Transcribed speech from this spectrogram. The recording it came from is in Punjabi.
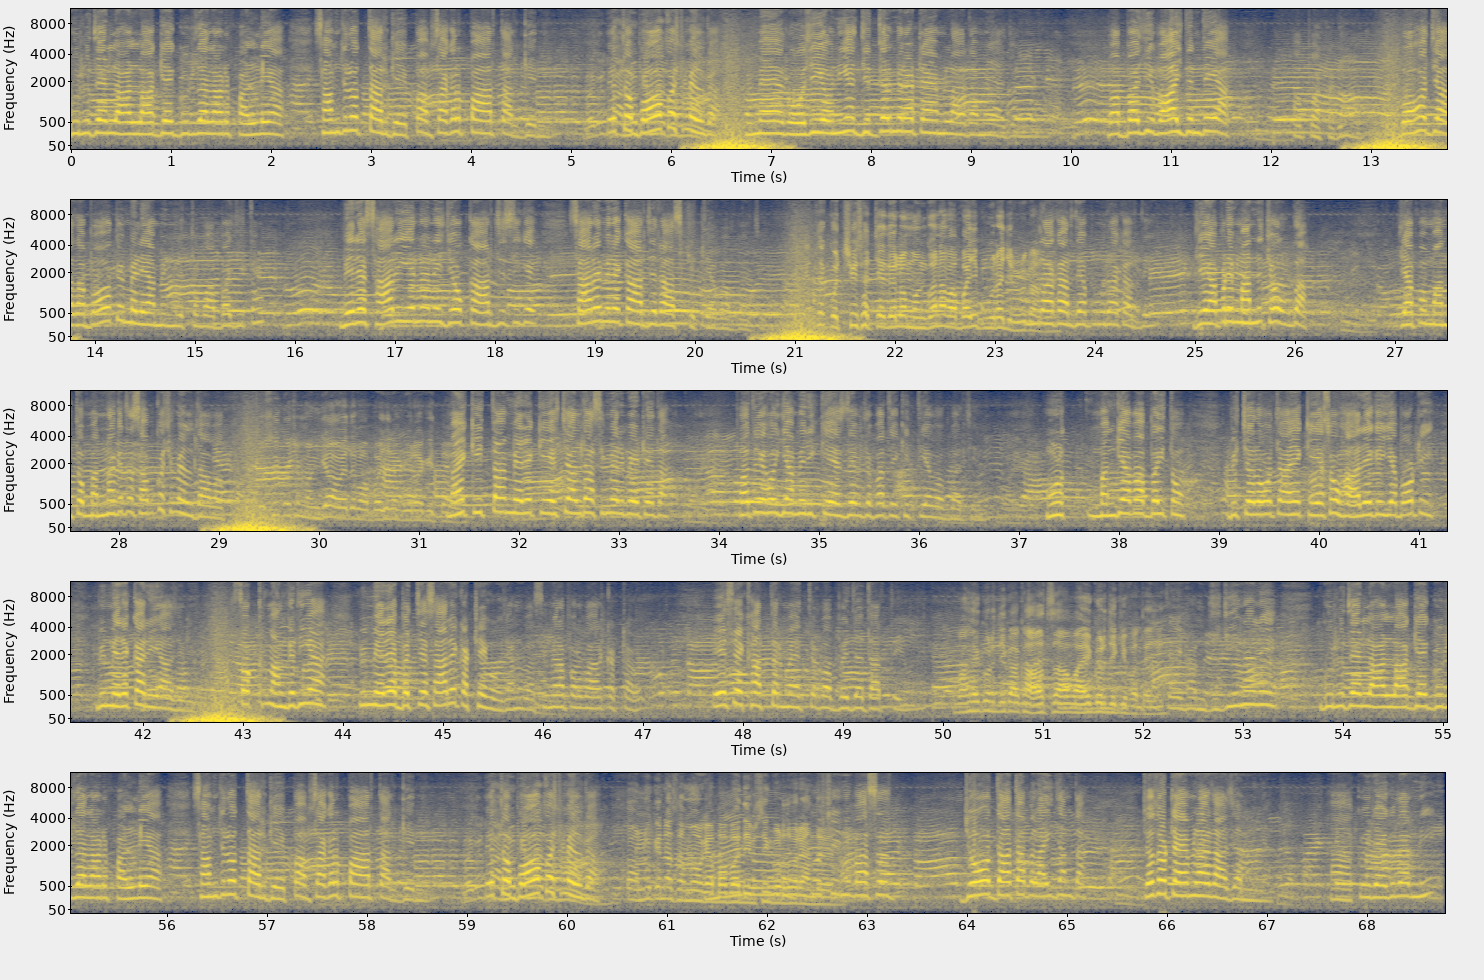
ਗੁਰੂ ਦੇ ਲੜ ਲੱਗ ਗੁਰੂ ਦਾ ਲੜ ਫੜ ਲਿਆ। ਸਮਝ ਲਓ ਤਰ ਗਏ। ਭਵ ਸਾਗਰ ਪਾਰ ਤਰ ਗਏ ਨੇ। ਇਹ ਤੋਂ ਬਹੁਤ ਕੁਝ ਮਿਲਦਾ। ਮੈਂ ਰੋਜ਼ ਹੀ ਆਉਣੀ ਆ ਜਿੱਦਣ ਮੇਰਾ ਟਾਈਮ ਲੱਗਦਾ ਮੈਂ ਆ ਜਾਂਦੀ। ਬਾਬਾ ਜੀ ਆਵਾਜ਼ ਦਿੰਦੇ ਆ। ਆਪਾਂ ਖੜੀ। ਬਹੁਤ ਜ਼ਿਆਦਾ ਬਹੁਤ ਕੁ ਮਿਲਿਆ ਮੈਨੂੰ ਇੱਥੋਂ ਬਾਬਾ ਜੀ ਤੋਂ। ਮੇਰੇ ਸਾਰੇ ਇਹਨਾਂ ਨੇ ਜੋ ਕਾਰਜ ਸੀਗੇ ਸਾਰੇ ਮੇਰੇ ਕਾਰਜ ਰਾਸ ਕੀਤੇ ਆ ਬਾਬਾ ਜੀ। ਇੱਥੇ ਕੁਝ ਵੀ ਸੱਚੇ ਦਿਲੋਂ ਮੰਗੋ ਨਾ ਬਾਬਾ ਜੀ ਪੂਰਾ ਜ਼ਰੂਰ ਕਰ ਪੂਰਾ ਕਰਦੇ ਆ ਪੂਰਾ ਕਰਦੇ। ਜੇ ਆਪਣੇ ਮਨ ਚ ਹੋਊਗਾ ਜੇ ਆਪਾਂ ਮਨ ਤੋਂ ਮੰਨਾਂਗੇ ਤਾਂ ਸਭ ਕੁਝ ਮਿਲਦਾ ਵਾ ਆਪਾਂ ਤੁਸੀਂ ਮੰਗਿਆ ਹੋਵੇ ਤੇ ਬਾਬਾ ਜੀ ਨੇ ਪੂਰਾ ਕੀਤਾ ਮੈਂ ਕੀਤਾ ਮੇਰੇ ਕੇਸ ਚੱਲਦਾ ਸੀ ਮੇਰੇ ਬੇਟੇ ਦਾ। ਫਤਿਹ ਹੋਈ ਆ ਮੇਰੀ ਕੇਸ ਦੇ ਵਿੱਚ ਫਤਿਹ ਕੀਤੀ ਆ ਬਾਬਾ ਜੀ ਨੇ। ਹੁਣ ਮੰਗਿਆ ਬਾਬਾ ਜੀ ਤੋਂ ਵੀ ਚਲੋ ਚਾਹੇ ਕੇਸ ਉਹ ਹਾਰੇ ਗਈ ਆ ਬਹੁਤੀ ਵੀ ਮੇਰੇ ਘਰੇ ਆ ਜਾਵੇ। ਸੁੱਖ ਮੰਗਦੀਆਂ ਵੀ ਮੇਰੇ ਬੱਚੇ ਸਾਰੇ ਇਕੱਠੇ ਹੋ ਜਾਣ ਬਸ ਮੇਰਾ ਪਰਿਵਾਰ ਇਕੱਠਾ ਹੋ ਇਸੇ ਖਾਤਰ ਮੈਂ ਇੱਥੇ ਬਾਬੇ ਦੇ ਦਰ ਤੇ ਹਾਂ। ਵਾਹਿਗੁਰੂ ਜੀ ਕਾ ਖਾਲਸਾ ਵਾਹਿਗੁਰੂ ਜੀ ਕੀ ਫਤਿਹ ਜੀ। ਤੇ ਹਾਂਜੀ ਜਿਨ੍ਹਾਂ ਨੇ ਗੁਰੂ ਦੇ ਲੜ ਲੱਗ ਗੁਰੂ ਦਾ ਲੜ ਫੜ ਲਿਆ ਸਮਝ ਲਓ ਤਰ ਗਏ ਭਵ ਸਾਗਰ ਪਾਰ ਤਰ ਗਏ ਨੇ। ਇਹ ਤੋਂ ਬਹੁਤ ਕੁਝ ਮਿਲਦਾ। ਤੁਹਾਨੂੰ ਕਿੰਨਾ ਸਮਾਂ ਹੋ ਗਿਆ ਬਾਬਾ ਦੀਪ ਸਿੰਘ ਗੁਰਦੁਆਰੇ ਆਂਦੇ ਕੁਛ ਨਹੀਂ ਬਸ ਜੋ ਦਾਤਾ ਬੁਲਾਈ ਜਾਂਦਾ ਜਦੋਂ ਟਾਈਮ ਲੱਗਦਾ ਆ ਜਾਂਦੀ ਆ। ਹਾਂ ਕੋਈ ਰੈਗੂਲਰ ਨਹੀਂ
